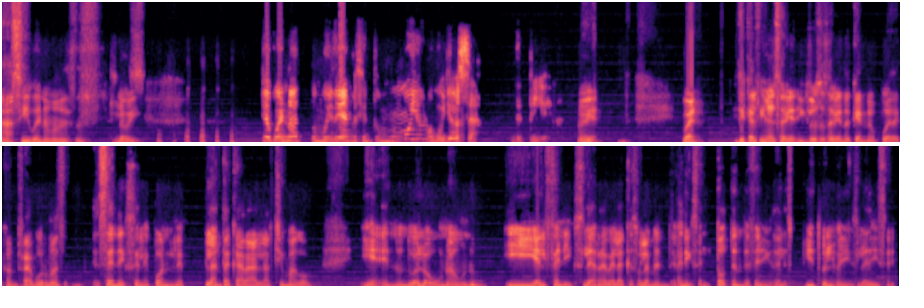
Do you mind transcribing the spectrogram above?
Ah, sí, bueno, mames. Lo vi. Qué bueno, muy bien, me siento muy orgullosa de ti. Muy bien. Bueno, dice que al final, incluso sabiendo que no puede contra Burmas, Zenex se le pone, le planta cara al archimago y en un duelo uno a uno y el Fénix le revela que solamente Fénix, el tótem de Fénix, el espíritu del Fénix, le dice:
